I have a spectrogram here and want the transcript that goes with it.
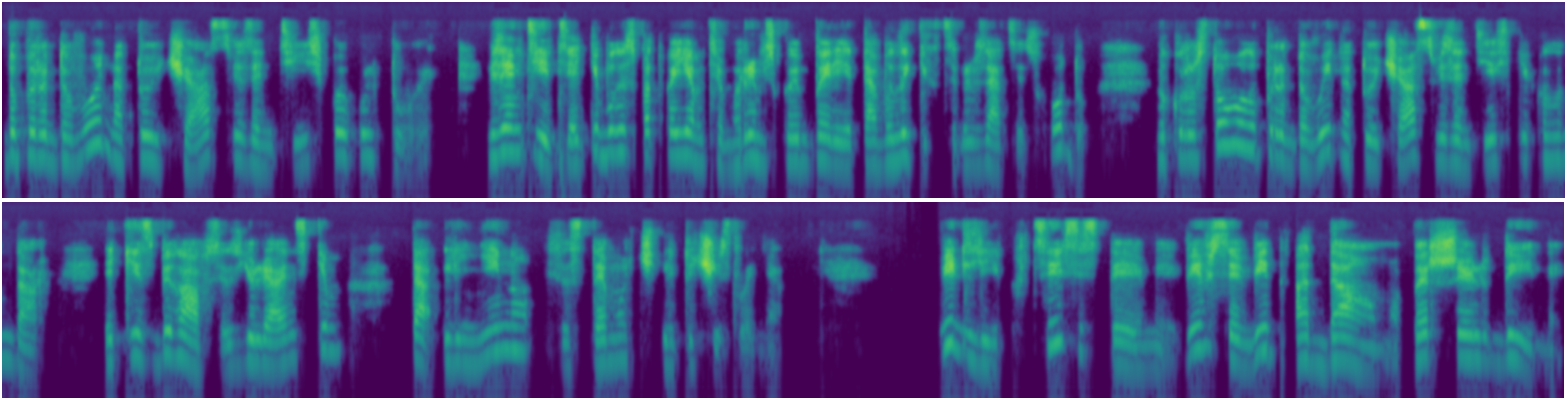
до передової на той час візантійської культури. Візантійці, які були спадкоємцями Римської імперії та великих цивілізацій Сходу, використовували передовий на той час візантійський календар, який збігався з юліанським та лінійну систему літочислення. Відлік в цій системі вівся від Адама, першої людини,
